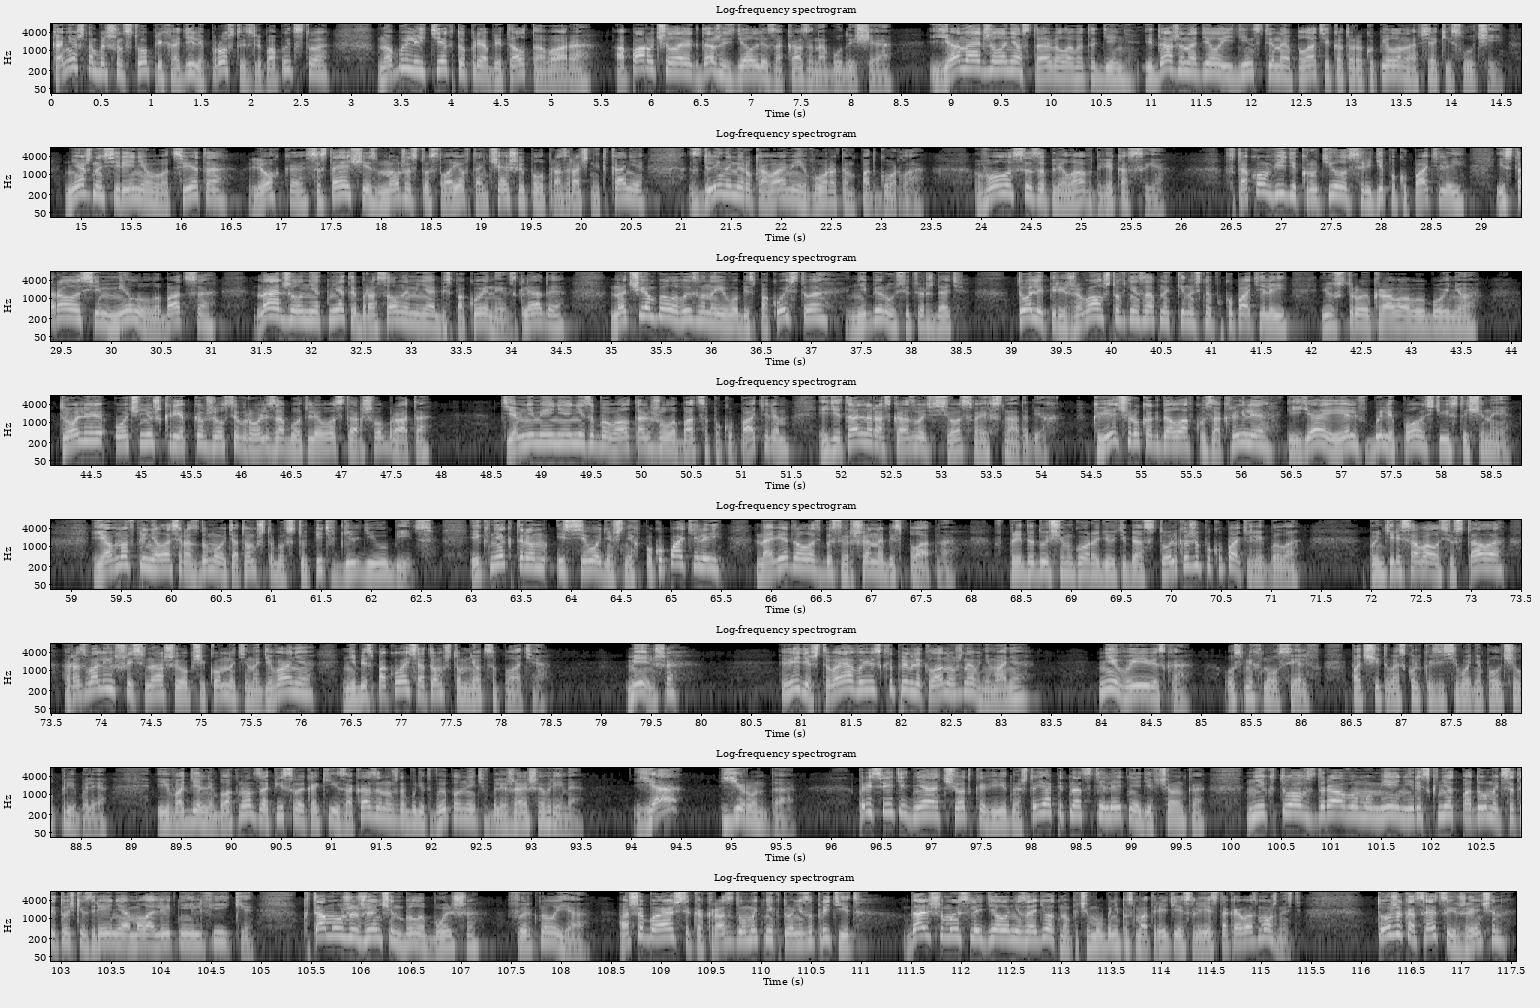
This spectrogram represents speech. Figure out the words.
Конечно, большинство приходили просто из любопытства, но были и те, кто приобретал товары, а пару человек даже сделали заказы на будущее. Я Найджела не оставила в этот день и даже надела единственное платье, которое купила на всякий случай. Нежно-сиреневого цвета, легкое, состоящее из множества слоев тончайшей полупрозрачной ткани с длинными рукавами и воротом под горло. Волосы заплела в две косы. В таком виде крутилась среди покупателей и старалась им мило улыбаться. Найджел нет-нет и бросал на меня беспокойные взгляды, но чем было вызвано его беспокойство, не берусь утверждать. То ли переживал, что внезапно кинусь на покупателей и устрою кровавую бойню, то ли очень уж крепко вжился в роль заботливого старшего брата. Тем не менее, не забывал также улыбаться покупателям и детально рассказывать все о своих снадобьях. К вечеру, когда лавку закрыли, и я, и эльф были полностью истощены, я вновь принялась раздумывать о том, чтобы вступить в гильдию убийц. И к некоторым из сегодняшних покупателей наведалась бы совершенно бесплатно. В предыдущем городе у тебя столько же покупателей было?» Поинтересовалась устало, развалившись в нашей общей комнате на диване, не беспокоясь о том, что мнется платье. «Меньше. Видишь, твоя вывеска привлекла нужное внимание». «Не вывеска», — усмехнулся эльф, подсчитывая, сколько здесь сегодня получил прибыли, и в отдельный блокнот записывая, какие заказы нужно будет выполнить в ближайшее время. «Я? Ерунда. При свете дня четко видно, что я пятнадцатилетняя девчонка. Никто в здравом уме не рискнет подумать с этой точки зрения о малолетней эльфийке. К тому же женщин было больше, фыркнула я. Ошибаешься, как раз думать никто не запретит. Дальше мысли дело не зайдет, но почему бы не посмотреть, если есть такая возможность? То же касается и женщин.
